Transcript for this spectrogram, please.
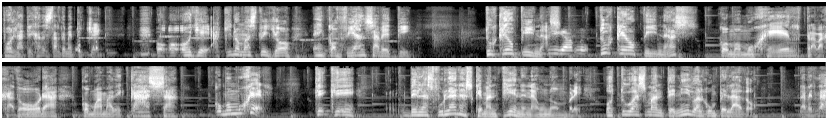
Pola, deja de estar de metiche. O- o- oye, aquí nomás tú y yo, en confianza, Betty. ¿Tú qué opinas? Dígame. ¿Tú qué opinas como mujer trabajadora, como ama de casa, como mujer? Que, que de las fulanas que mantienen a un hombre, o tú has mantenido algún pelado, la verdad.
